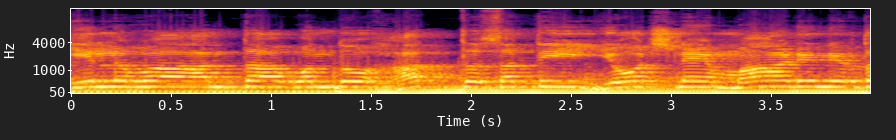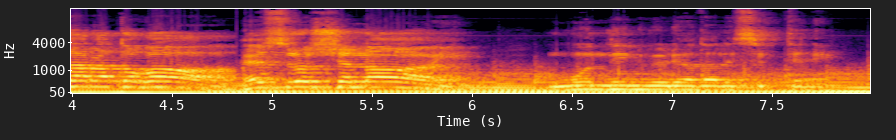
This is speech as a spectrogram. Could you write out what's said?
ಇಲ್ವಾ ಅಂತ ಒಂದು ಹತ್ತು ಸತಿ ಯೋಚನೆ ಮಾಡಿ ನಿರ್ಧಾರ ತಗೋ. ಹೆಸರು ಶನಾಯ್ ಮುಂದಿನ ವಿಡಿಯೋದಲ್ಲಿ ಸಿಗ್ತೀನಿ.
